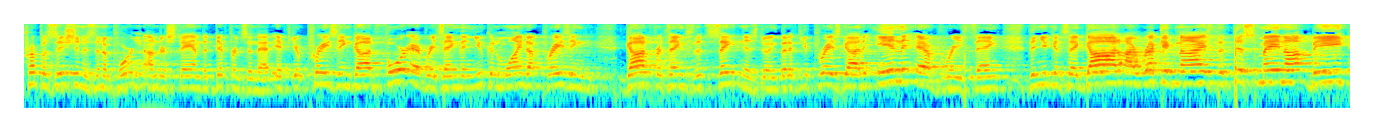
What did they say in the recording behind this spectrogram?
preposition is an important understand the difference in that. If you're praising God for everything, then you can wind up praising God for things that Satan is doing. But if you praise God in everything, then you can say, God, I recognize that this may not be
